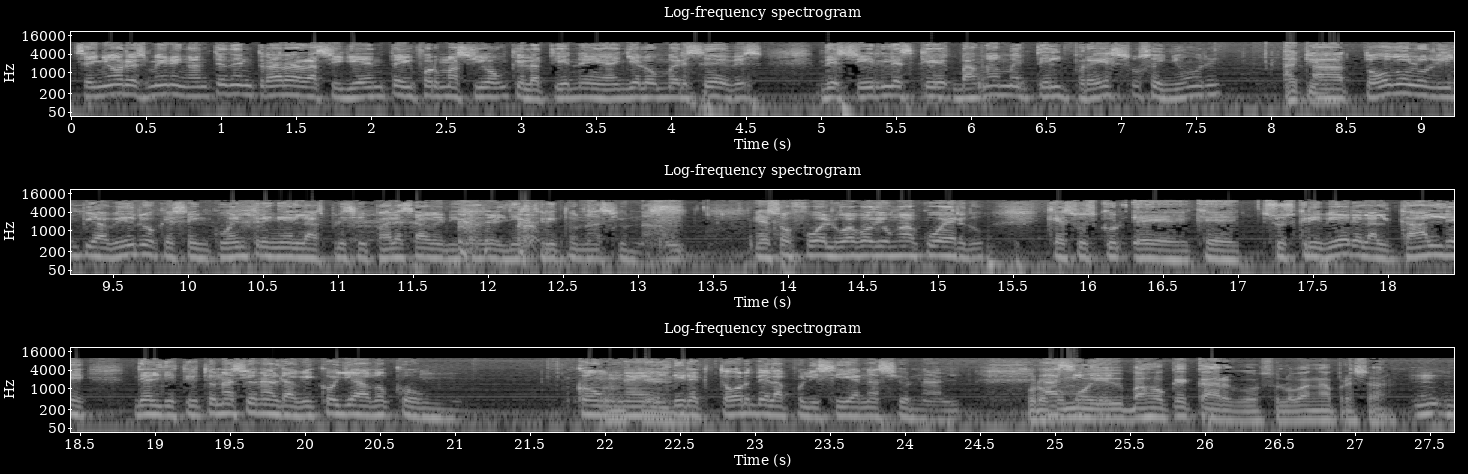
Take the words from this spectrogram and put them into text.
Señores, miren, antes de entrar a la siguiente información que la tiene Ángelo Mercedes, decirles que van a meter preso, señores, ¿A quién? a todos los que se encuentren en las principales avenidas del Distrito Nacional. Eso fue luego de un acuerdo que, eh, que suscribiera el alcalde del Distrito Nacional, David Collado, con, con ¿Con el director de la Policía Nacional. Pero Así como, que- ¿y ¿bajo qué cargo se lo van a apresar? Mm,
